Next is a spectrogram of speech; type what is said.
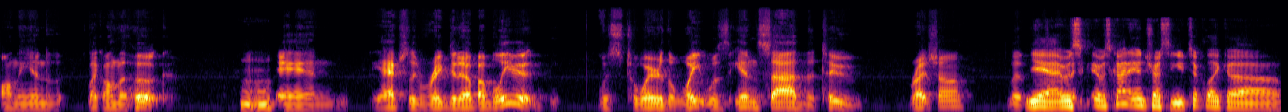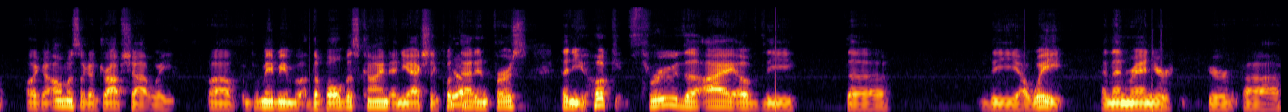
on the end of the like on the hook hmm and he actually rigged it up. I believe it was to where the weight was inside the tube, right, Sean? The, Yeah, it was it was kind of interesting. You took like a like a, almost like a drop shot weight, uh, maybe the bulbous kind, and you actually put Yep. that in first. Then you hook it through the eye of the the the uh, weight, and then ran your your uh,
